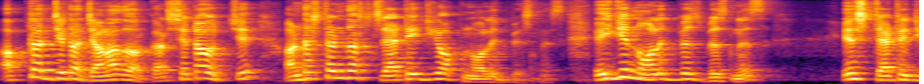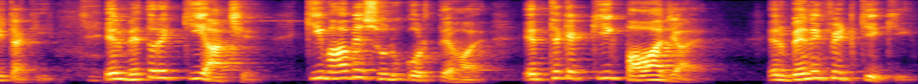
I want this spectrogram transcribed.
আপনার যেটা জানা দরকার সেটা হচ্ছে understand the strategy of knowledge business এই যে নলেজ বেস বিজনেস এর স্ট্র্যাটেজিটা কি? এর ভেতরে কি আছে? কীভাবে শুরু করতে হয়? এর থেকে কি পাওয়া যায়? এর বেনিফিট কি কি?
